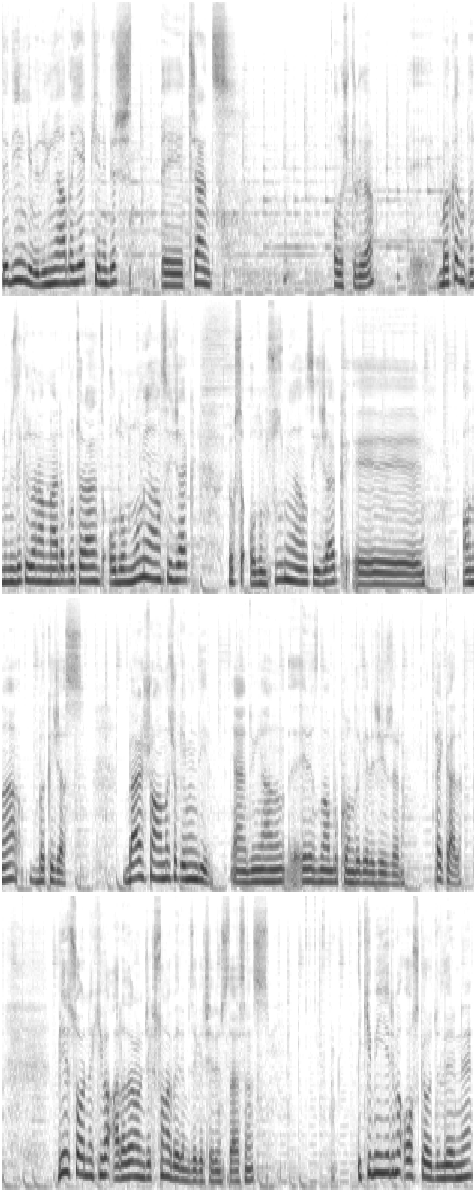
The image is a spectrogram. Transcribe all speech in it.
dediğim gibi dünyada yepyeni bir e, trend oluşturuyor. E, bakalım önümüzdeki dönemlerde bu trend olumlu mu yansıyacak yoksa olumsuz mu yansıyacak e, ona bakacağız. Ben şu anda çok emin değilim. Yani dünyanın en azından bu konuda geleceği üzerine. Pekala. Bir sonraki ve aradan önceki son haberimize geçelim isterseniz. 2020 Oscar ödüllerini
